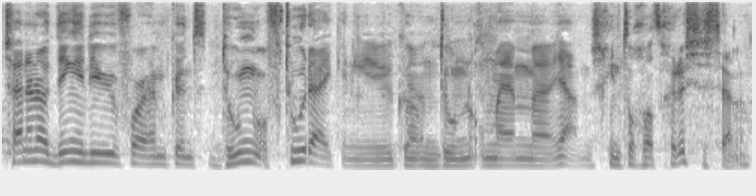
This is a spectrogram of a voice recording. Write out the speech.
Zijn er nou dingen die u voor hem kunt doen... of toereikingen die u kunt doen... om hem uh, ja, misschien toch wat gerust te stellen?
